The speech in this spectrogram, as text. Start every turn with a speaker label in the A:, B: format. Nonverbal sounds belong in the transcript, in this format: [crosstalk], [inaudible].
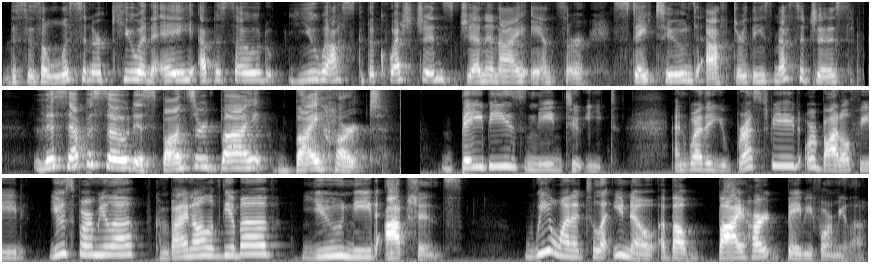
A: This is a listener Q&A episode. You ask the questions, Jen and I answer. Stay tuned after these messages. This episode is sponsored by ByHeart.
B: Babies need to eat. And whether you breastfeed or bottle feed, use formula, combine all of the above, you need options. We wanted to let you know about ByHeart baby formula.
